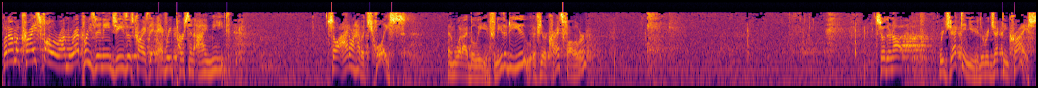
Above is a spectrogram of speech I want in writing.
But I'm a Christ follower. I'm representing Jesus Christ to every person I meet. So I don't have a choice in what I believe. Neither do you if you're a Christ follower. So they're not rejecting you, they're rejecting Christ.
